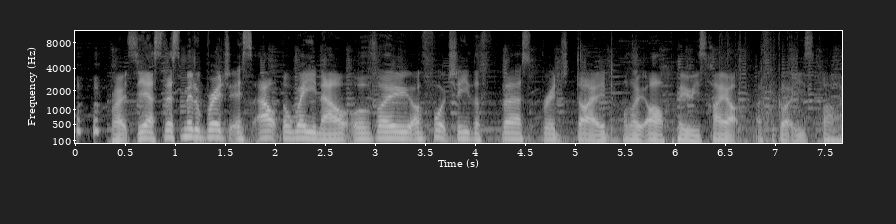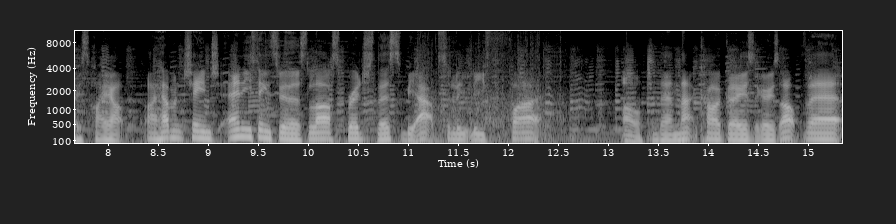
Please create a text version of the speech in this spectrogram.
Right, so yes, this middle bridge is out the way now, although unfortunately the first bridge died. Although, oh, poo, he's high up. I forgot he's, oh, he's high up. I haven't changed anything to this last bridge, this will be absolutely fine. Oh, then that car goes, it goes up there,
